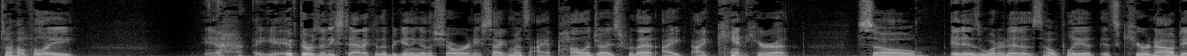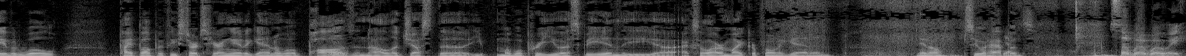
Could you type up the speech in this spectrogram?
so hopefully. Yeah, If there was any static at the beginning of the show or any segments, I apologize for that. I, I can't hear it. So it is what it is. Hopefully it, it's cured now. David will pipe up if he starts hearing it again, and we'll pause and I'll adjust the mobile pre USB and the uh, XLR microphone again, and you know, see what happens. So where were we?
